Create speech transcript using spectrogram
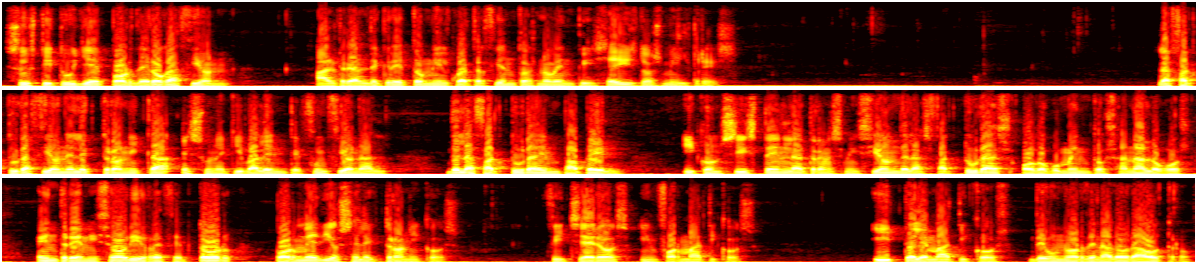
sustituye por derogación al Real Decreto 1496-2003. La facturación electrónica es un equivalente funcional de la factura en papel y consiste en la transmisión de las facturas o documentos análogos entre emisor y receptor por medios electrónicos, ficheros informáticos y telemáticos de un ordenador a otro,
